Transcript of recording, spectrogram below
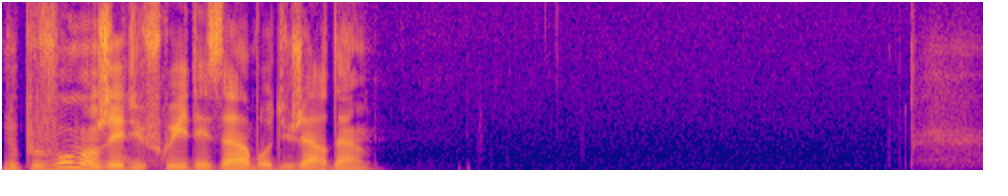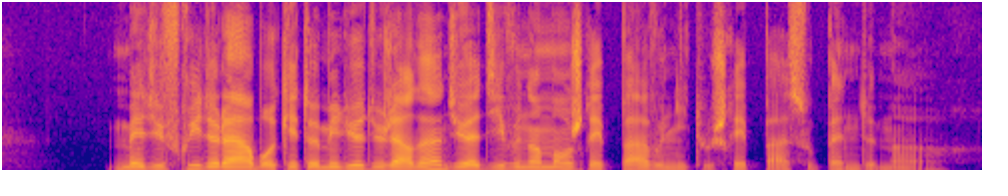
Nous pouvons manger du fruit des arbres du jardin. Mais du fruit de l'arbre qui est au milieu du jardin, Dieu a dit, vous n'en mangerez pas, vous n'y toucherez pas sous peine de mort.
